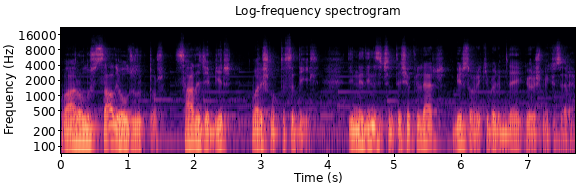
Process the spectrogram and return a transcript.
varoluşsal yolculuktur. Sadece bir varış noktası değil. Dinlediğiniz için teşekkürler. Bir sonraki bölümde görüşmek üzere.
